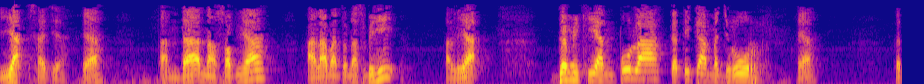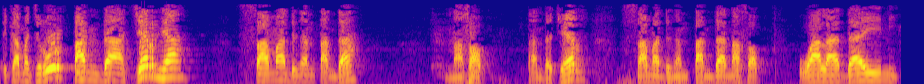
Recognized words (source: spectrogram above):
Ya saja, ya. Tanda nasabnya alamatun nasbihi al-ya. Demikian pula ketika majrur, ya. Ketika majrur tanda jernya sama dengan tanda nasab. Tanda jer sama dengan tanda nasab. Waladaini.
